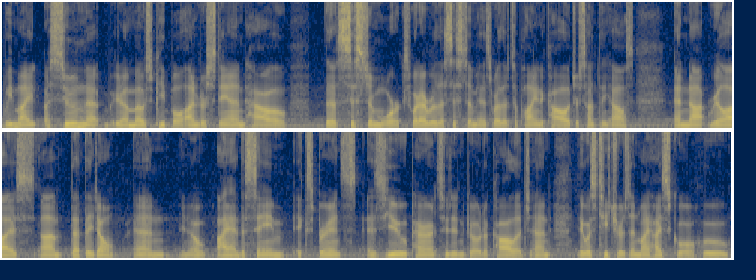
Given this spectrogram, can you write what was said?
we might assume that you know most people understand how the system works, whatever the system is, whether it's applying to college or something else, and not realize um, that they don't. And you know, I had the same experience as you, parents who didn't go to college, and it was teachers in my high school who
